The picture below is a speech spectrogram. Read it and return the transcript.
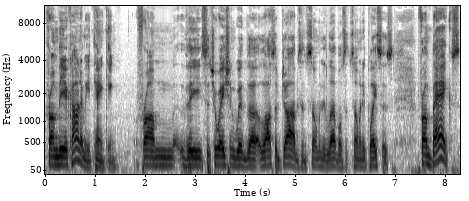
from the economy tanking, from the situation with the loss of jobs in so many levels at so many places, from banks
